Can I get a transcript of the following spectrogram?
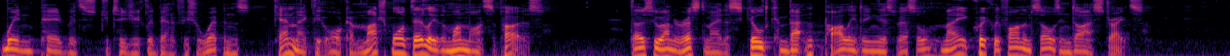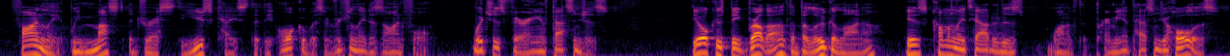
when paired with strategically beneficial weapons, can make the Orca much more deadly than one might suppose. Those who underestimate a skilled combatant piloting this vessel may quickly find themselves in dire straits. Finally, we must address the use case that the Orca was originally designed for, which is ferrying of passengers. The Orca's big brother, the Beluga liner, is commonly touted as one of the premier passenger haulers.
